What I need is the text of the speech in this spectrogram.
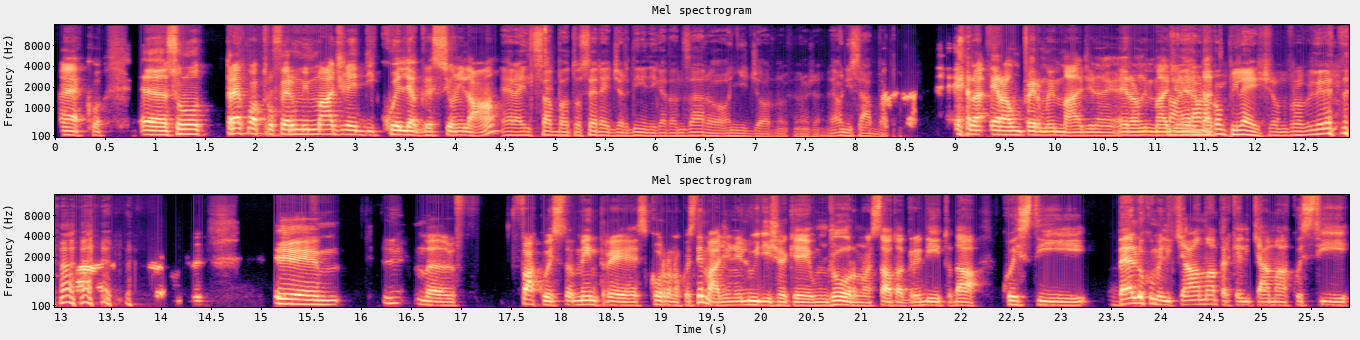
Ecco, eh, sono 3-4 fermi immagine di quelle aggressioni là. Era il sabato sera ai giardini di Catanzaro ogni giorno, cioè, ogni sabato. Era, era, un fermo immagine, era un'immagine. No, era una compilation proprio direttamente. e, ehm, fa questo mentre scorrono queste immagini. Lui dice che un giorno è stato aggredito da questi. Bello come li chiama perché li chiama questi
